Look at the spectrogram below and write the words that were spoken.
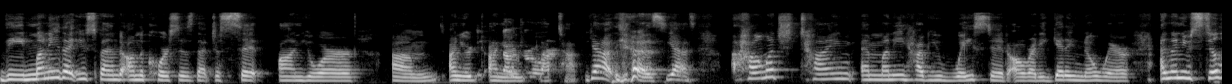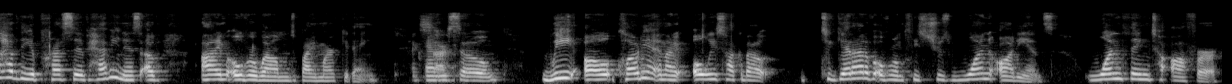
the money that you spend on the courses that just sit on your um, on your on your drawer. laptop. Yeah, yes, yes. How much time and money have you wasted already getting nowhere? And then you still have the oppressive heaviness of I'm overwhelmed by marketing. Exactly. And so we all, Claudia and I always talk about to get out of overwhelm, please choose one audience, one thing to offer,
